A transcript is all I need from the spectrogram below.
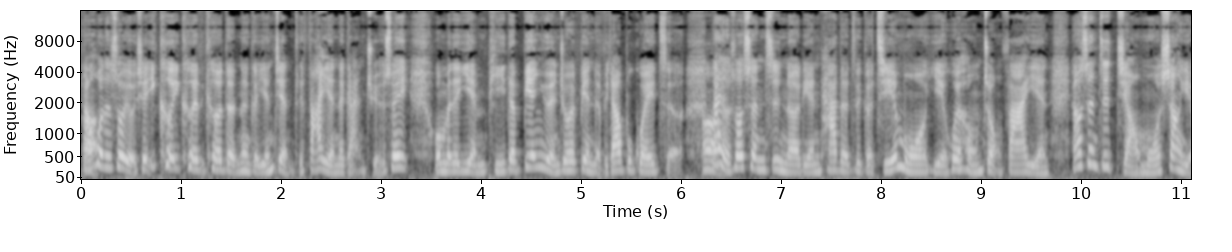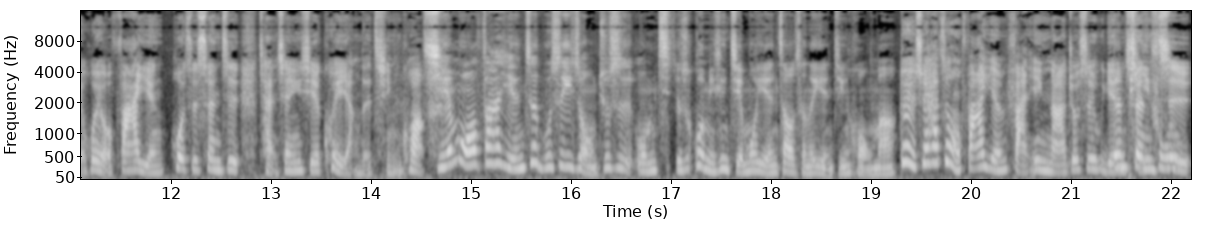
然后或者说有些一颗一颗一颗的那个眼睑发炎的感觉，所以。我们的眼皮的边缘就会变得比较不规则，那有时候甚至呢，连它的这个结膜也会红肿发炎，然后甚至角膜上也会有发炎，或是甚至产生一些溃疡的情况。结膜发炎，这不是一种就是我们就是过敏性结膜炎造成的眼睛红吗？对，所以它这种发炎反应呢，就是炎甚至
